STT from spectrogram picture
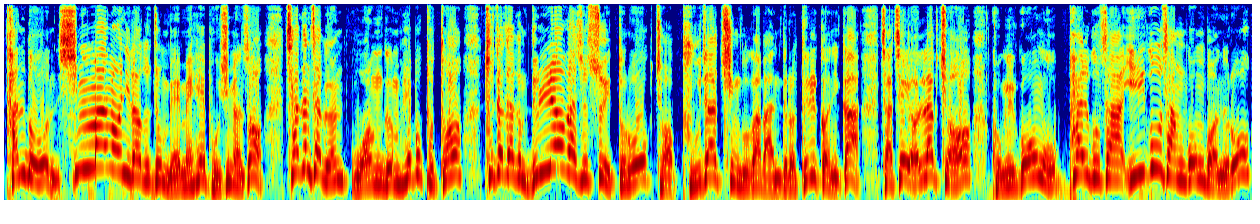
단돈 10만 원이라도 좀 매매해 보시면서 차근차근 원금 회복부터 투자 자금 늘려가실 수 있도록 저 부자 친구가 만들어 드릴 거니까 자, 제 연락처 010-5894-2930번으로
